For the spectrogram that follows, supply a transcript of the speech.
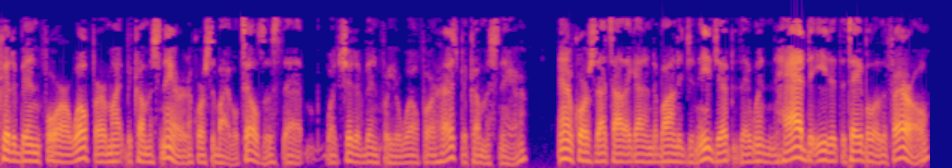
could have been for our welfare might become a snare. And of course the Bible tells us that what should have been for your welfare has become a snare. And of course that's how they got into bondage in Egypt. They went and had to eat at the table of the Pharaoh.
